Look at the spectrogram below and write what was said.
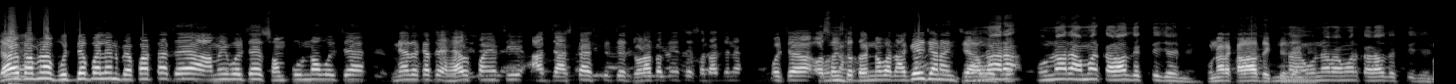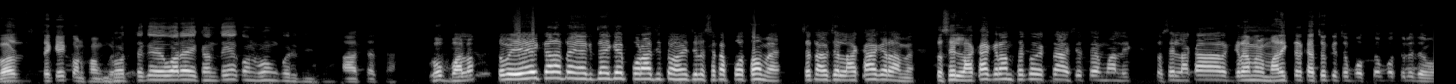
যাই হোক আপনারা বুঝতে পারলেন ব্যাপারটা যে আমি বলছে সম্পূর্ণ বলছে ইনাদের কাছে হেল্প পাইছি আর যে আস্তে আস্তে যে জোড়াটা দিয়েছে সেটার জন্য বলছে অসংখ্য ধন্যবাদ। আগেই জানাচ্ছে ওনারা ওনারা আমার কাড়াও দেখতে যায় না ওনারা কাড়া দেখতে না ওনারা আমার কাড়াও দেখতে যায় ঘর থেকে কনফার্ম করে ঘর থেকে এবারে এখান থেকে কনফার্ম করে দিয়েছে। আচ্ছা আচ্ছা। খুব ভালো। তবে এই খেলাটা এক জায়গায় পরাজিত হয়েছিল সেটা প্রথমে সেটা হচ্ছে লাকা গ্রামে। তো সেই লাকা গ্রাম থেকেও একটা এসেছে মালিক। তো সেই লাকা গ্রামের মালিকটার কাছেও কিছু বক্তব্য তুলে দেবো।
